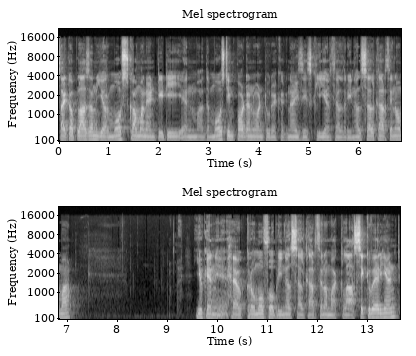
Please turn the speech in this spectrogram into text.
cytoplasm, your most common entity and the most important one to recognize is clear cell renal cell carcinoma. You can have chromophobe renal cell carcinoma classic variant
